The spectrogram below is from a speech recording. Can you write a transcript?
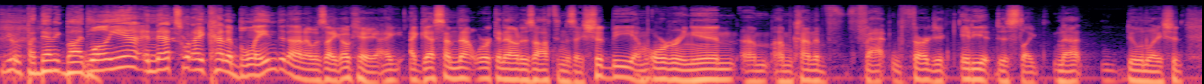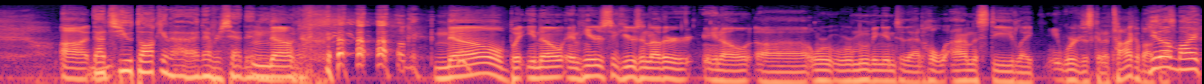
Your pandemic body. Well, yeah, and that's what I kind of blamed it on. I was like, okay, I, I guess I'm not working out as often as I should be. I'm ordering in. I'm I'm kind of fat, lethargic, idiot, just like not doing what I should. Uh, That's you talking. I never said that. no, no. no, but you know, and here's here's another. You know, uh, we're we're moving into that whole honesty. Like we're just going to talk about. You know, this. Mark,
